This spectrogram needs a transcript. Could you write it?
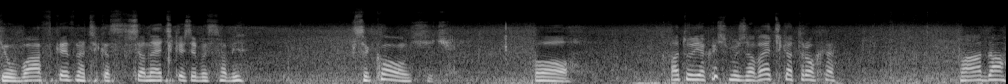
kiełbaskę, znaczy kaszaneczkę, żeby sobie przekąsić. O! A tu jakaś myżaweczka trochę pada.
